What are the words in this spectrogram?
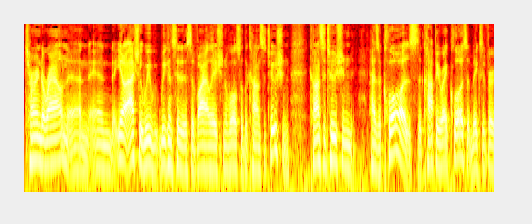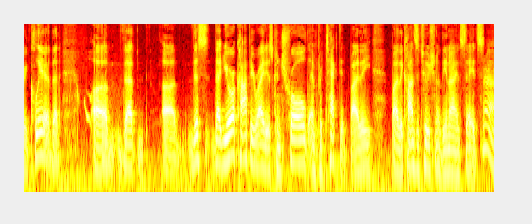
turned around and and you know actually we we consider this a violation of also the Constitution. Constitution has a clause, the copyright clause, that makes it very clear that uh, that uh, this that your copyright is controlled and protected by the by the Constitution of the United States. Yeah.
